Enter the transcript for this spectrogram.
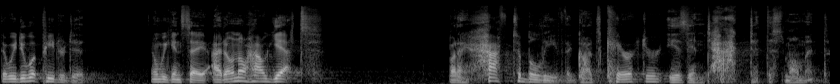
That we do what Peter did. And we can say, I don't know how yet, but I have to believe that God's character is intact at this moment.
